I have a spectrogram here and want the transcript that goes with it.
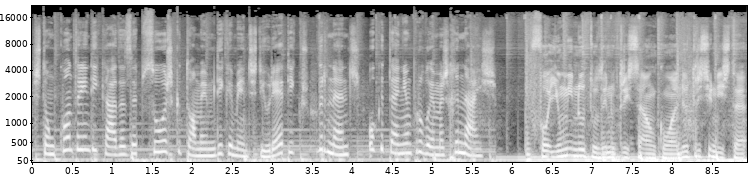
estão contraindicadas a pessoas que tomem medicamentos diuréticos, drenantes ou que tenham problemas renais. Foi um minuto de nutrição com a nutricionista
